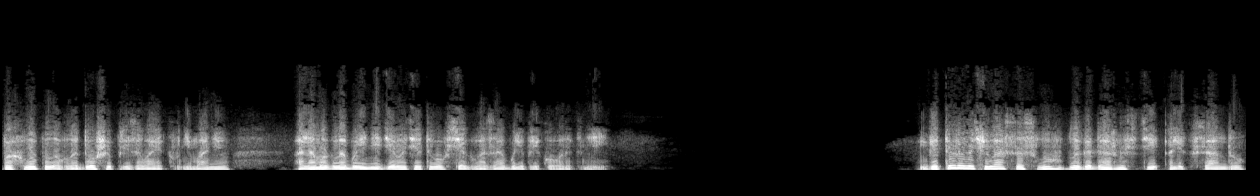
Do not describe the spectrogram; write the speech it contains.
похлопала в ладоши, призывая к вниманию. Она могла бы и не делать этого, все глаза были прикованы к ней. Гетера начала со слов благодарности Александру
